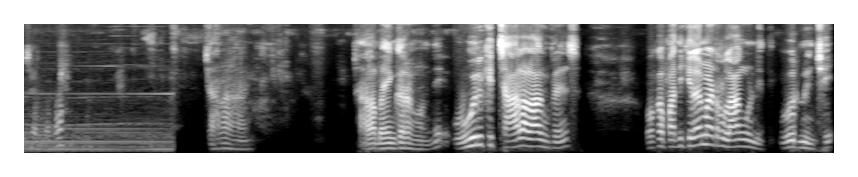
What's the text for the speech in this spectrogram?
చూసారు కదా? చాలా చాలా భయంకరంగా ఉంది. ఊరికి చాలా లాంగ్ ఫ్రెండ్స్ ఒక పది కిలోమీటర్ లాంగ్ ఉండిద్ది ఊరు నుంచి.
